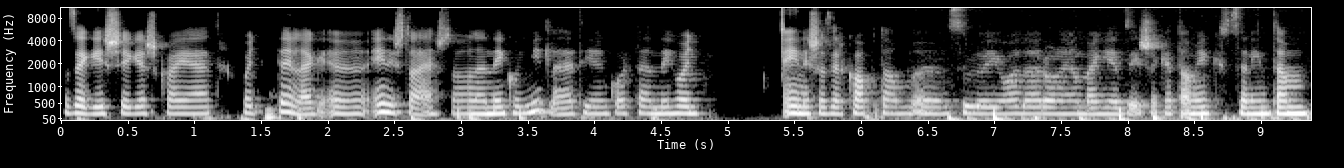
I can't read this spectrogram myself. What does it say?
az egészséges kaját, hogy tényleg én is talástalan lennék, hogy mit lehet ilyenkor tenni, hogy én is azért kaptam szülői oldalról olyan megjegyzéseket, amik szerintem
